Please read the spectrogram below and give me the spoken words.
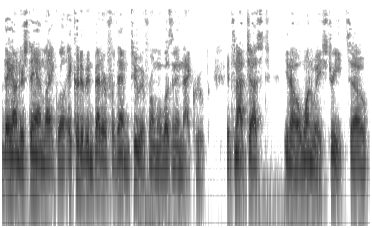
they understand like, well, it could have been better for them too if Roma wasn't in that group. It's not just, you know, a one way street. So,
